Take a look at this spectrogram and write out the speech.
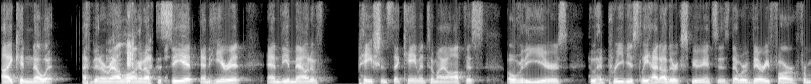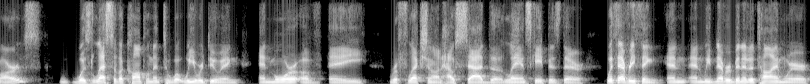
I can know it. I've been around long enough to see it and hear it, and the amount of patients that came into my office over the years who had previously had other experiences that were very far from ours was less of a compliment to what we were doing and more of a reflection on how sad the landscape is there with everything. And and we've never been at a time where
